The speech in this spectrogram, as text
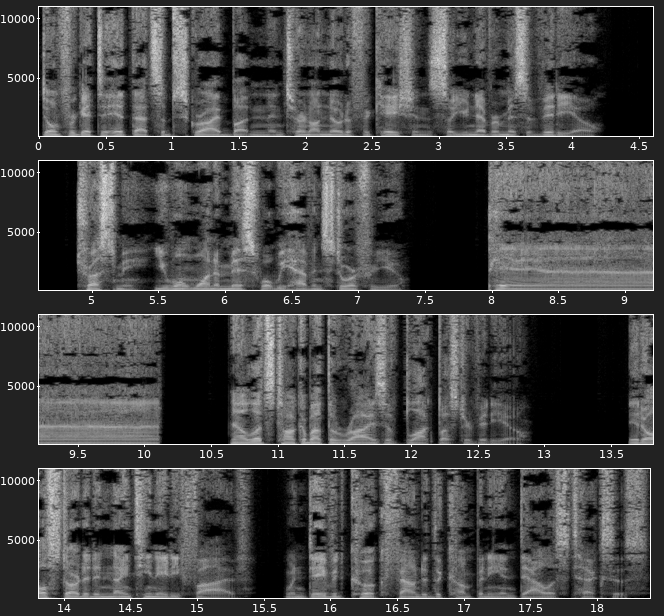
don't forget to hit that subscribe button and turn on notifications so you never miss a video. Trust me, you won't want to miss what we have in store for you. Now let's talk about the rise of Blockbuster Video. It all started in 1985, when David Cook founded the company in Dallas, Texas.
